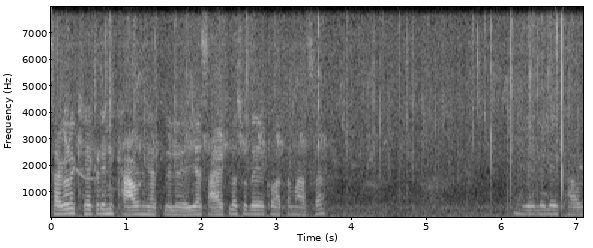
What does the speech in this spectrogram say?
सगळं खेकड्यांनी खाऊन घेतलेलं आहे. या साईडला सुद्धा एक होता मासा. गेलेलं आहे खाऊन.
